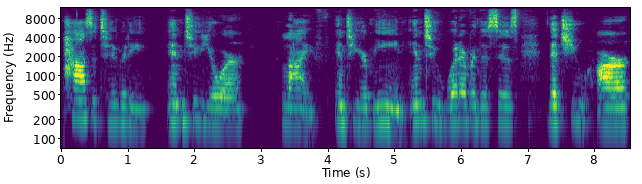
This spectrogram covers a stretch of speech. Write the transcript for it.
positivity into your life, into your being, into whatever this is that you are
